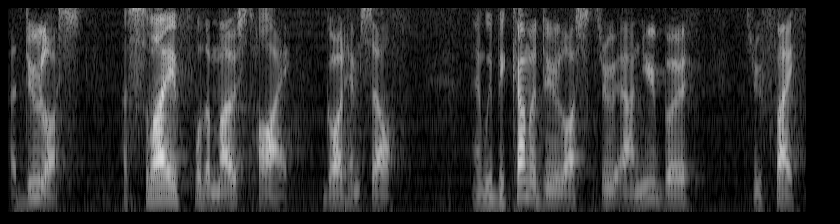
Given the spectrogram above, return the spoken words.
a doulos, a slave for the Most High, God Himself. And we become a doulos through our new birth, through faith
